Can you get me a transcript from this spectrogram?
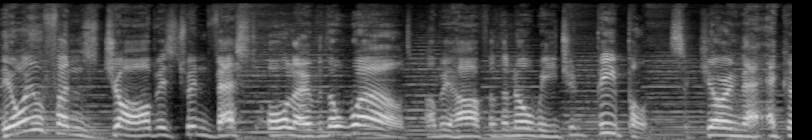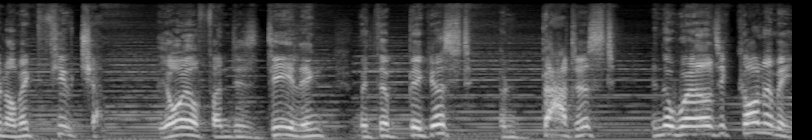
The oil fund's job is to invest all over the world on behalf of the Norwegian people, securing their economic future. The oil fund is dealing with the biggest and baddest in the world's economy.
